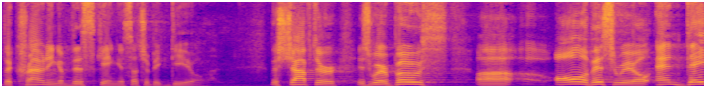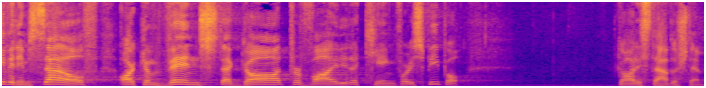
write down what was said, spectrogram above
the crowning of this king is such a big deal. This chapter is where both uh, all of Israel and David himself are convinced that God provided a king for his people. God established him.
